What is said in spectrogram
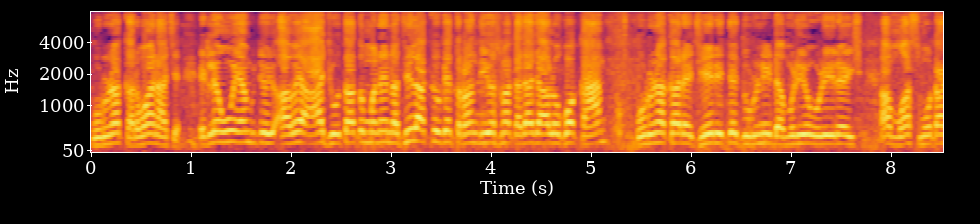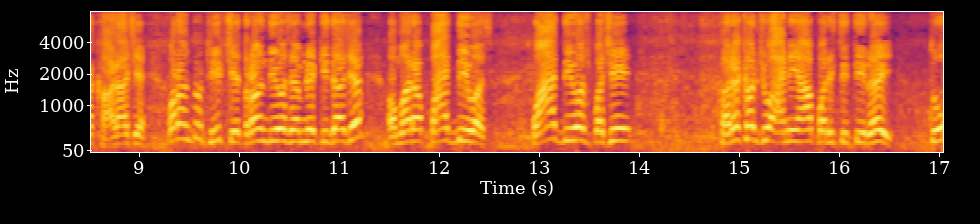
પૂર્ણ કરવાના છે. એટલે હું એમ હવે આ જોતા તો મને નથી લાગતું કે ત્રણ દિવસમાં કદાચ આ લોકો કામ પૂર્ણ કરે. જે રીતે દૂરની ડમડીઓ ઉડી રહી છે, આ મસ્ત મોટા ખાડા છે. પરંતુ ઠીક છે, ત્રણ દિવસ એમને કીધા છે. અમારા પાંચ દિવસ પાંચ દિવસ પછી ખરેખર જો આની આ પરિસ્થિતિ રહી, તો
